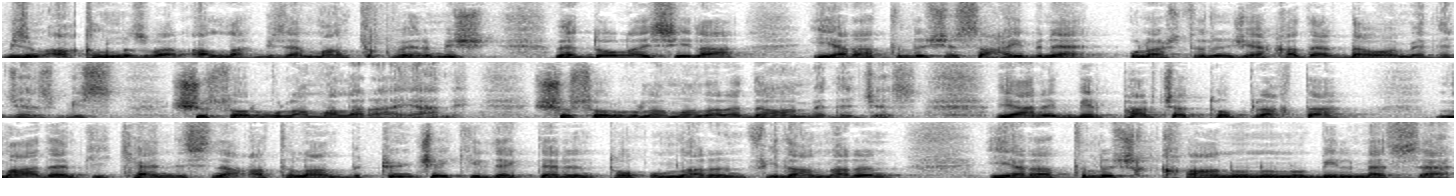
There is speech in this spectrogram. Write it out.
Bizim aklımız var. Allah bize mantık vermiş ve dolayısıyla yaratılışı sahibine ulaştırıncaya kadar devam edeceğiz biz. Şu sorgulamalara yani. Şu sorgulamalara devam edeceğiz. Yani bir parça toprakta madem ki kendisine atılan bütün çekirdeklerin, tohumların, fidanların yaratılış kanununu bilmezse,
